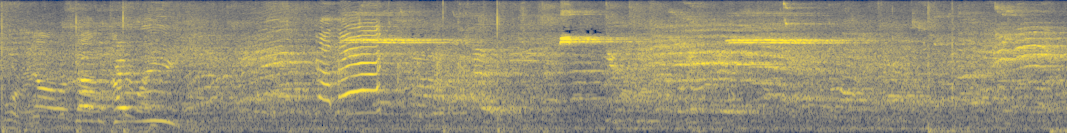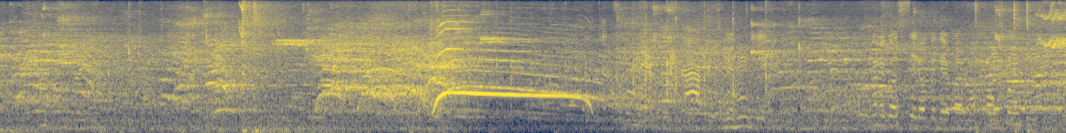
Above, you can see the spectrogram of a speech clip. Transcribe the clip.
before, right? No, Double carry! Go back! Mm -hmm. I'm gonna go sit over there by my phone.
